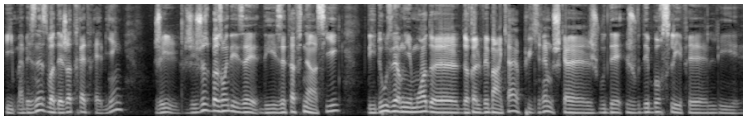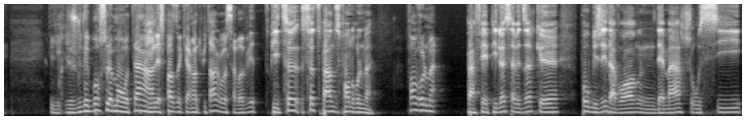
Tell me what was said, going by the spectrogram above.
Puis ma business va déjà très, très bien. J'ai juste besoin des, des états financiers des 12 derniers mois de, de relevé bancaire, puis crime, jusqu'à je vous, dé- je vous débourse les, les, les- je vous débourse le montant en l'espace de 48 heures, là, ça va vite. Puis ça, ça, tu parles du fonds de roulement. Fonds de roulement. Parfait. Puis là, ça veut dire que pas obligé d'avoir une démarche aussi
